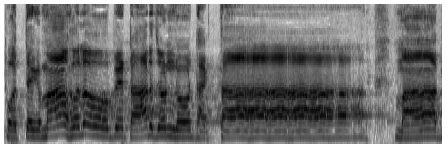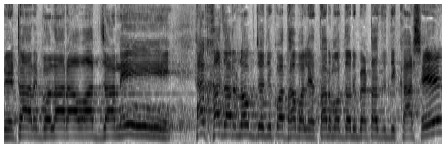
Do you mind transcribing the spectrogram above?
প্রত্যেক মা হলো বেটার জন্য ডাক্তার। মা বেটার গলার আওয়াজ জানে। এক হাজার লোক যদি কথা বলে, তার মধ্যে বেটা যদি কাশে,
